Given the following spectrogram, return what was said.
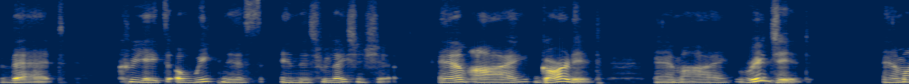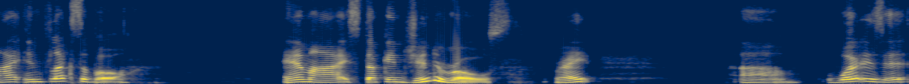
that creates a weakness in this relationship? Am I guarded? Am I rigid? Am I inflexible? Am I stuck in gender roles? Right? Um, what is it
